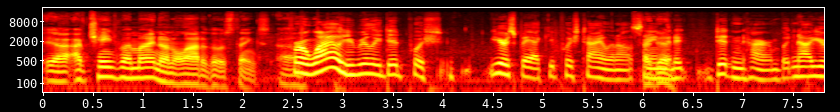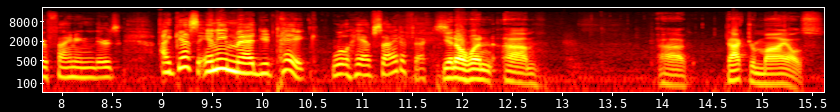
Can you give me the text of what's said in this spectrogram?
to, uh, I've changed my mind on a lot of those things. Um, For a while, you really did push. Years back, you pushed Tylenol, saying that it didn't harm. But now you're finding there's, I guess, any med you take will have side effects. You know, when um, uh, Dr. Miles,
